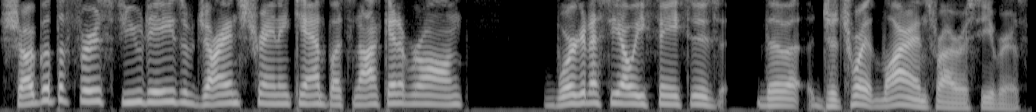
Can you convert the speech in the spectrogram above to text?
Struggled the first few days of Giants training camp. Let's not get it wrong. We're going to see how he faces the Detroit Lions wide receivers.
